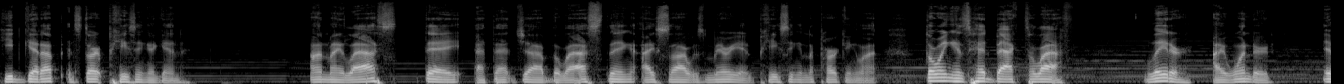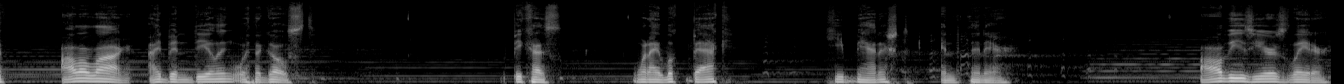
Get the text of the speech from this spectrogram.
he'd get up and start pacing again. On my last day at that job, the last thing I saw was Marion pacing in the parking lot, throwing his head back to laugh. Later, I wondered if all along I'd been dealing with a ghost. Because When I looked back, he vanished in thin air. All these years later,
